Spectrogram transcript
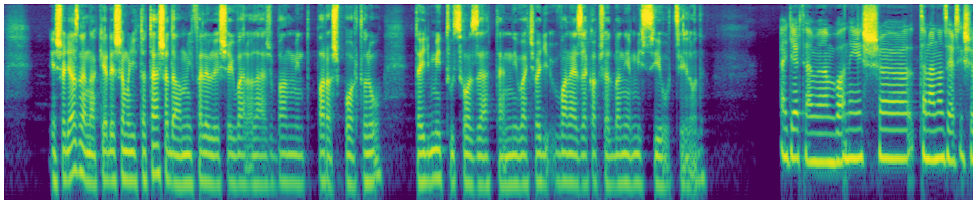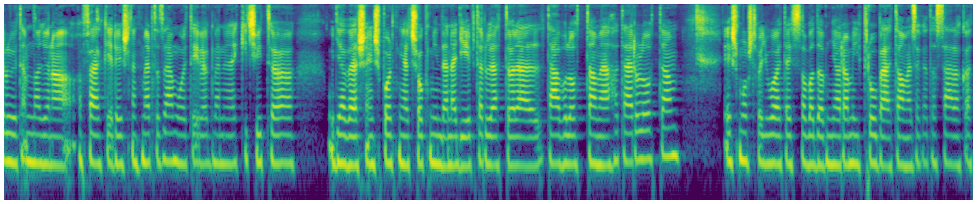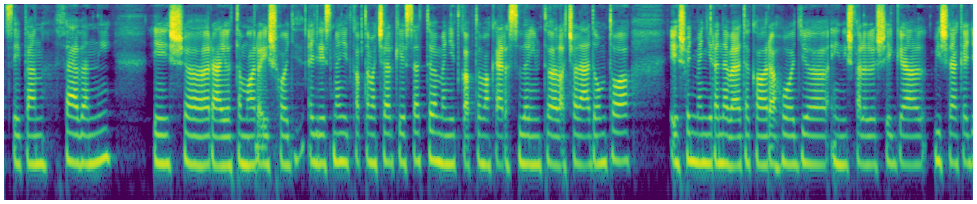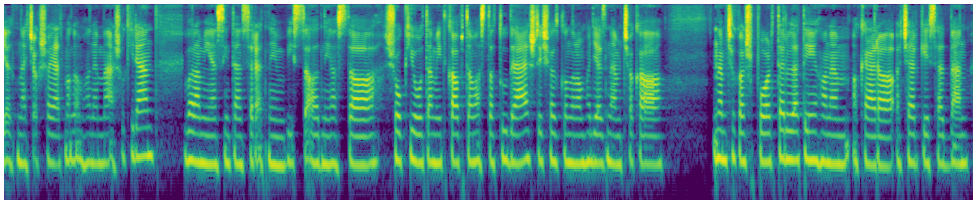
És hogy az lenne a kérdésem, hogy itt a társadalmi felelősségvállalásban, mint parasportoló, te így mit tudsz hozzátenni, vagy hogy van ezzel kapcsolatban ilyen misszió célod? Egyértelműen van, és uh, talán azért is örültem nagyon a, a felkérésnek, mert az elmúlt években egy kicsit uh, ugye a versenysport miatt sok minden egyéb területtől eltávolodtam, elhatárolódtam, és most, hogy volt egy szabadabb nyar, ami próbáltam ezeket a szálakat szépen felvenni, és rájöttem arra is, hogy egyrészt mennyit kaptam a cserkészettől, mennyit kaptam akár a szüleimtől, a családomtól, és hogy mennyire neveltek arra, hogy én is felelősséggel viselkedjek, ne csak saját magam, hanem mások iránt. Valamilyen szinten szeretném visszaadni azt a sok jót, amit kaptam, azt a tudást, és azt gondolom, hogy ez nem csak a, nem csak a sport területén, hanem akár a, a cserkészetben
